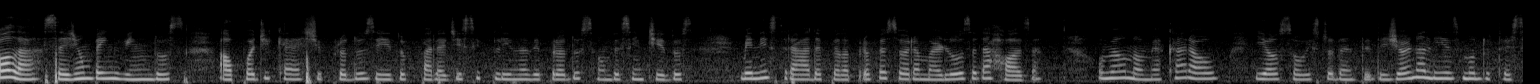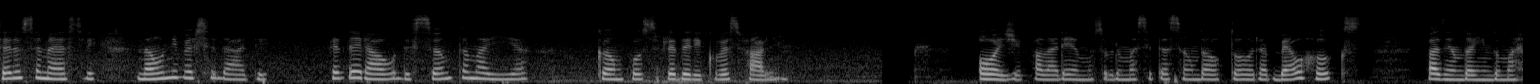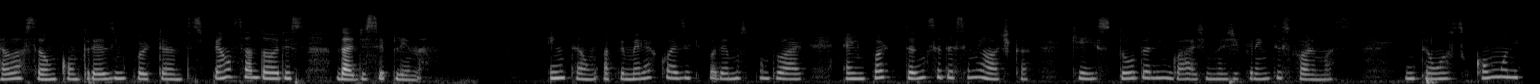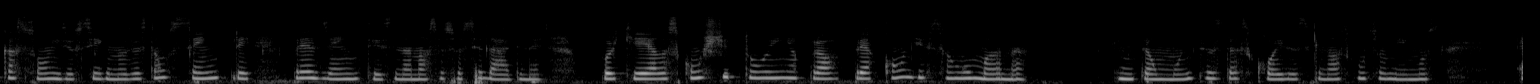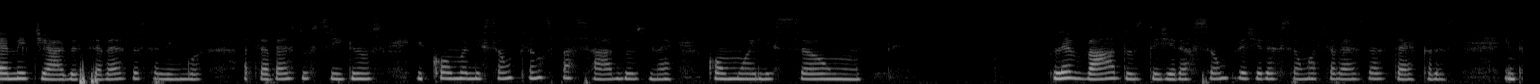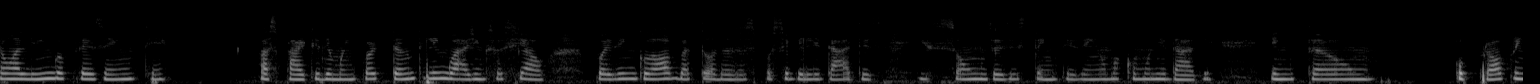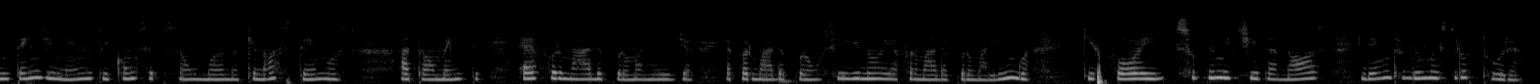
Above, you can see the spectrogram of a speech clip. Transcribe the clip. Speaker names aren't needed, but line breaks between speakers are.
Olá, sejam bem-vindos ao podcast produzido para a disciplina de produção de sentidos, ministrada pela professora Marluza da Rosa. O meu nome é Carol e eu sou estudante de jornalismo do terceiro semestre na Universidade Federal de Santa Maria, campus Frederico Westphalen. Hoje falaremos sobre uma citação da autora Bell Hooks fazendo ainda uma relação com três importantes pensadores da disciplina. Então, a primeira coisa que podemos pontuar é a importância da semiótica, que estuda a linguagem nas diferentes formas. Então, as comunicações e os signos estão sempre presentes na nossa sociedade, né? Porque elas constituem a própria condição humana. Então, muitas das coisas que nós consumimos é mediada através dessa língua, através dos signos e como eles são transpassados, né? Como eles são levados de geração para geração através das décadas. Então, a língua presente faz parte de uma importante linguagem social, pois engloba todas as possibilidades e sons existentes em uma comunidade. Então, o próprio entendimento e concepção humana que nós temos atualmente é formada por uma mídia, é formada por um signo e é formada por uma língua que foi submetida a nós dentro de uma estrutura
